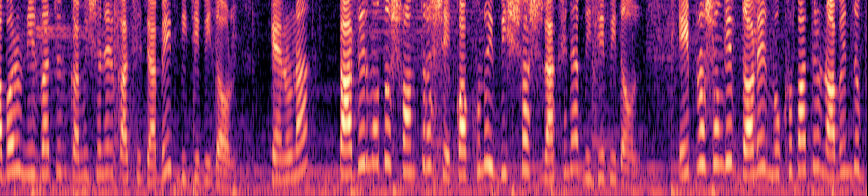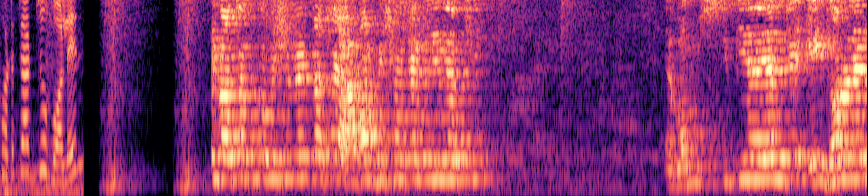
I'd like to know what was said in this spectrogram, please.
আবারও নির্বাচন কমিশনের কাছে যাবে বিজেপি দল। কেননা, তাদের মতো সন্ত্রাসে কখনোই বিশ্বাস রাখে না বিজেপি দল। এই প্রসঙ্গে দলের মুখপাত্র নবেন্দু ভট্টাচার্য বলেন নির্বাচন কমিশনের কাছে আবার বিষয়টা নিয়ে যাচ্ছি। এবং সিপিআইএম যে এই ধরনের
